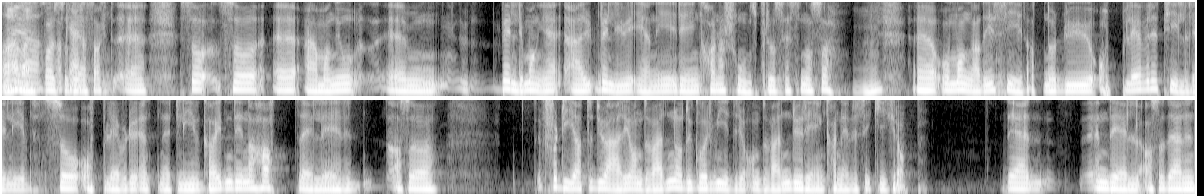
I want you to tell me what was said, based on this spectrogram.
Nei, ja, Bare så okay. det er sagt. Eh, Så, så eh, er man jo um, Veldig mange er veldig uenig i reinkarnasjonsprosessen også. Eh, Og mange av de sier at når du opplever et tidligere liv, så opplever du enten et liv guiden din har hatt, eller altså Fordi at du er i åndeverden, og du går videre i åndeverden. Du reinkarneres ikke i kropp. Det er en del, altså det er den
